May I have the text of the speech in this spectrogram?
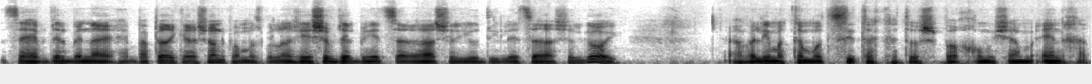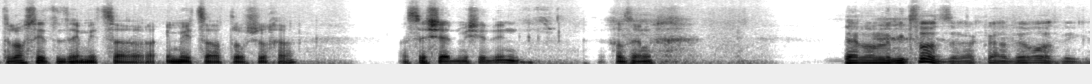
זה ההבדל בין, ה- בפרק הראשון כבר מסביר לנו שיש הבדל בין יצר רע של יהודי ליצר רע של גוי. אבל אם אתה מוציא את הקדוש ברוך הוא משם, אין לך, אתה לא עשית את זה עם יצר, עם יצר הטוב שלך, אז זה שד משדין, זה חוזר לך. זה לא למצוות, זה רק לעבירות בעיקר.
